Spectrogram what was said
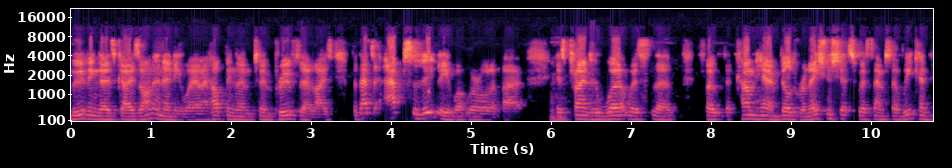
moving those guys on in any way or helping them to improve their lives. But that's absolutely what we're all about, mm-hmm. is trying to work with the folk that come here and build relationships with them so we can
